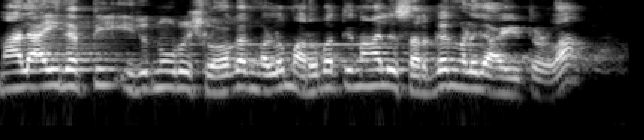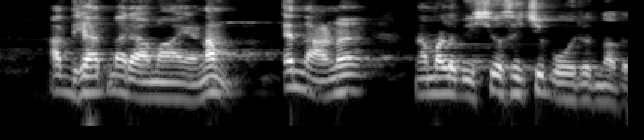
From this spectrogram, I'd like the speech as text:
നാലായിരത്തി ഇരുന്നൂറ് ശ്ലോകങ്ങളും അറുപത്തിനാല് സർഗങ്ങളിലായിട്ടുള്ള അധ്യാത്മരാമായണം എന്നാണ് നമ്മൾ വിശ്വസിച്ചു പോരുന്നത്.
